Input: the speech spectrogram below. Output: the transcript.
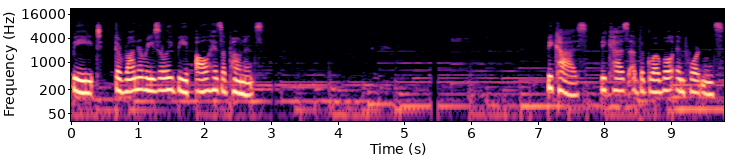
Beat, the runner easily beat all his opponents. Because, because of the global importance.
